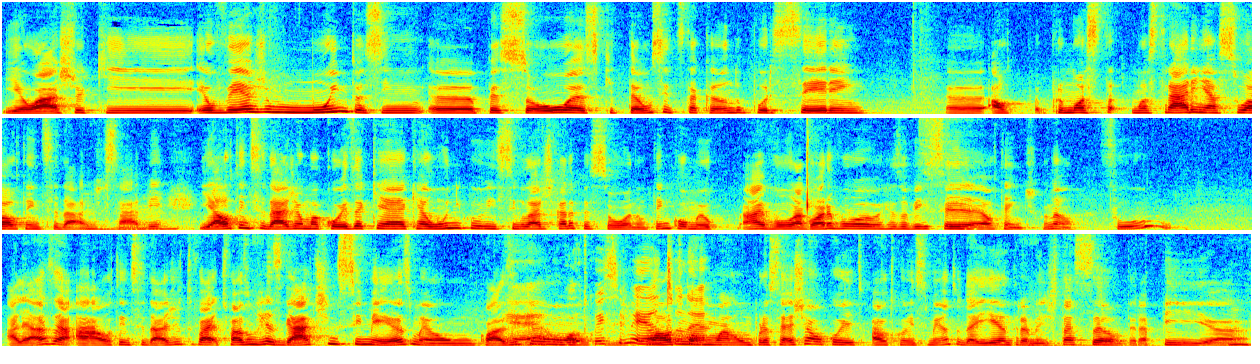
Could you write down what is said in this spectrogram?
E eu acho que eu vejo muito assim eh, pessoas que estão se destacando por serem mostra- mostrarem a sua autenticidade, sabe? E a autenticidade é uma coisa que é, que é único e singular de cada pessoa. Não tem como eu, ah, eu vou, agora eu vou resolver ser autêntico. Não. Tu, aliás, a, a autenticidade, tu, vai- tu faz um resgate em si mesmo, é um quase É, que um, um autoconhecimento, um, autoco- né? uma- um processo de autoconhe- autoconhecimento, daí entra meditação, terapia,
